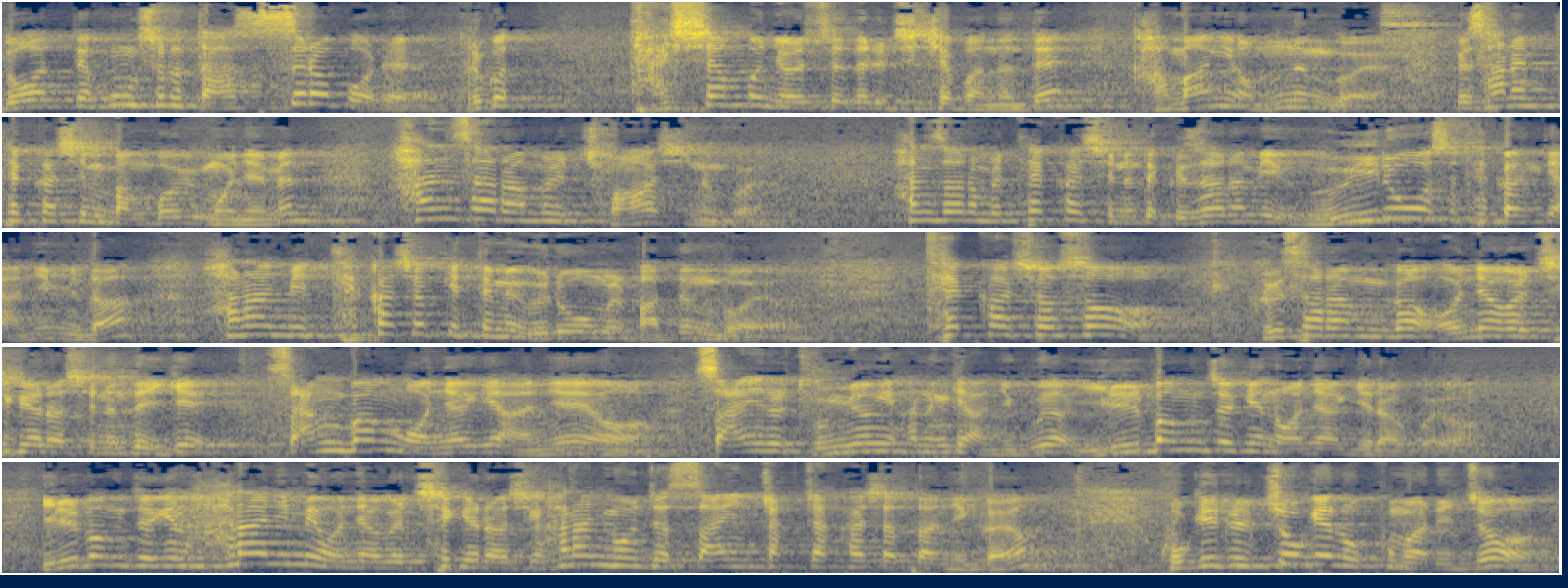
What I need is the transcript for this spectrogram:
노아 때 홍수로 다 쓸어버려요. 그리고 다시 한번 열세대를 지켜봤는데 가망이 없는 거예요. 그래서 하나님 택하신 방법이 뭐냐면 한 사람을 정하시는 거예요. 한 사람을 택하시는데 그 사람이 의로워서 택한 게 아닙니다. 하나님이 택하셨기 때문에 의로움을 받은 거예요. 택하셔서 그 사람과 언약을 체결하시는데 이게 쌍방 언약이 아니에요. 사인을 두 명이 하는 게 아니고요. 일방적인 언약이라고요. 일방적인 하나님의 언약을 체결하시고 하나님 혼자 사인 쫙쫙 하셨다니까요. 고개를 쪼개놓고 말이죠.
